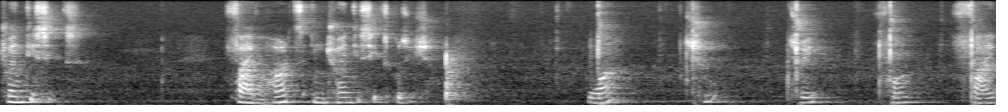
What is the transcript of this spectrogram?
26. 5 of hearts in 26 position. 1, 2, 3, 4, 5,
